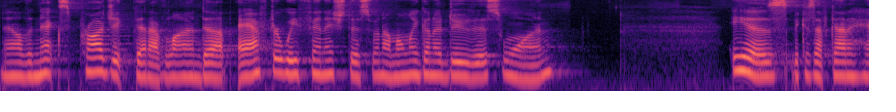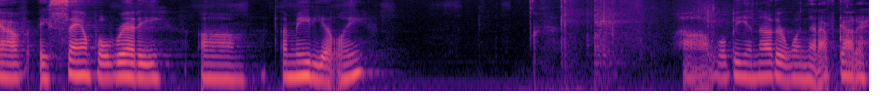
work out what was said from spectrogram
Now the next project that I've lined up after we finish this one, I'm only going to do this one, is because I've got to have a sample ready um, immediately. Uh, will be another one that I've got to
